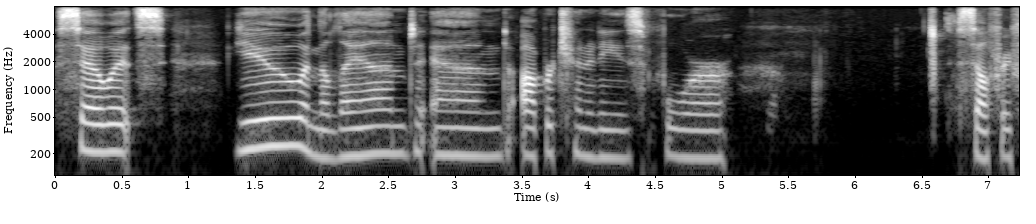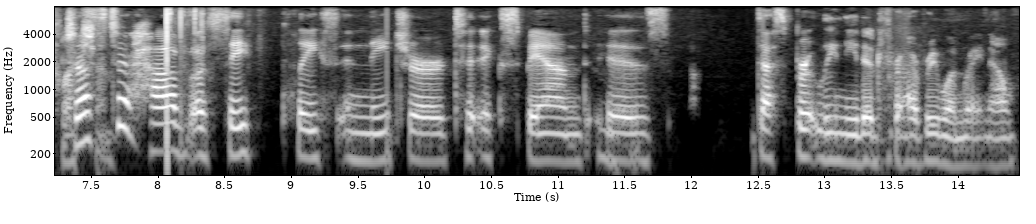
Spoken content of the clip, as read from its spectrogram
So it's you and the land and opportunities for self reflection. Just to have a safe place in nature to expand mm-hmm. is desperately needed for everyone right now.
